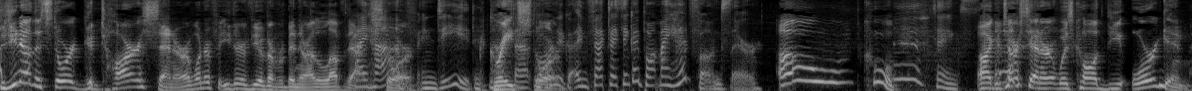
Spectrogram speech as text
Did you know the store Guitar Center? I wonder if either of you have ever been there. I love that I have store. indeed. Great store. In fact, I think I bought my headphones there. Oh, cool. Thanks. Uh, Guitar Center was called the Organ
